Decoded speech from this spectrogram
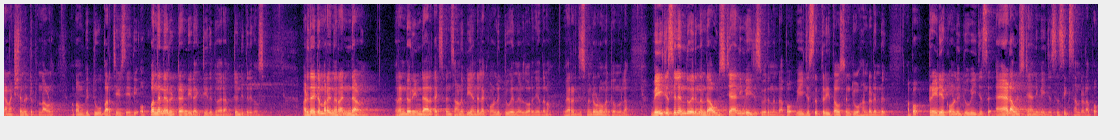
കണക്ഷൻ ഇട്ടിട്ടുണ്ടാവണം. അപ്പോൾ നമുക്ക് ടു പർച്ചേസ് ചെയ്ത് ഒപ്പം തന്നെ റിട്ടേൺ ഡിഡക്റ്റ് ചെയ്തിട്ട് വരാം ട്വന്റി ത്രീ തൗസൻഡ് അടുത്ത ഐറ്റം പറയുന്നത് റെന്റാണ് റെന്റ് ഒരു ഇൻഡയറക്റ്റ് എക്സ്പെൻസ് ആണ്. പി എന്റെ അക്കൗണ്ടിൽ ടു എന്ന് എഴുതി പറഞ്ഞ് എഴുതണം. വേറെ അഡ്ജസ്റ്റ്മെന്റുകളോ മറ്റൊന്നുമില്ല. വേജസിൽ എന്ത് വരുന്നുണ്ട്? ഔട്ട്സ്റ്റാൻഡിങ് വേജസ് വരുന്നുണ്ട്. അപ്പോൾ wages three thousand two hundred ഉണ്ട്. അപ്പോൾ ട്രേഡി അക്കൗണ്ടിൽ to wages add outstanding wages six hundred അപ്പോൾ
